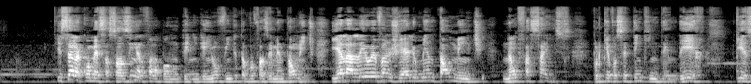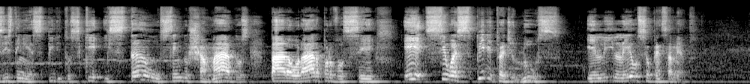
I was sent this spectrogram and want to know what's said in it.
E se ela começa sozinha, ela fala: Bom, não tem ninguém ouvindo, então eu vou fazer mentalmente. E ela lê o evangelho mentalmente. Não faça isso. Porque você tem que entender que existem espíritos que estão sendo chamados para orar por você E se o espírito é de luz, ele lê o seu pensamento.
